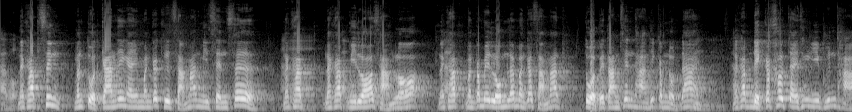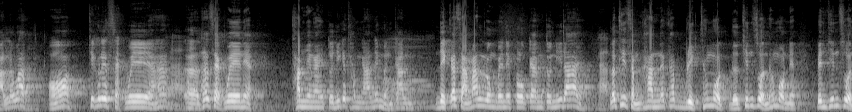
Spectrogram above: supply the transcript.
ครับผมนะครับ ซึ่งมันตรวจการได้ไงมันก็คือสามารถมีเซ็นเซอร์นะครับอ่านะครับครับ มีล้อสามล้อนะครับ มันก็ไม่ล้มแล้วมันก็สามารถตรวจไปตามเส้นทางที่กำหนดได้อืมครับ นะครับเด็กก็เข้าใจเทคโนโลยีพื้นฐานแล้วว่า อ๋อ ที่เขาเรียกแซกเวย์ฮะอ่าเอ่อถ้าแซกเวย์เนี่ยทำยังไงตัวนี้ก็ทำงานได้เหมือนกันอ๋อเด็กก็สามารถลงไปในโปรแกรมตัวนี้ได้ครับแล้วที่สำคัญนะครับบริกทั้งหมดหรือชิ้นส่วนทั้งหมดเนี่ยเป็นชิ้นส่วน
